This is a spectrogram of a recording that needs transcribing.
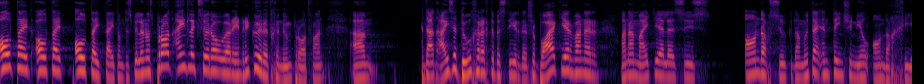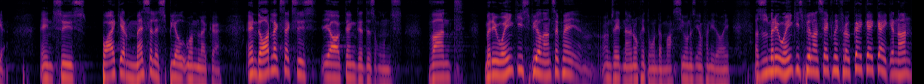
Altyd, altyd, altyd tyd om te speel. En ons praat eintlik so daaroor Enrico het dit genoem praat van um dat hy's 'n doelgerigte bestuurder. So baie keer wanneer Hanna Maitjie hulle soos aandag soek, dan moet hy intentioneel aandag gee. En soos baie keer mis hulle speel oomblikke. En dadelik sê ek soos ja, ek dink dit is ons. Want met die hondjie speel dan sê ek my ons het nou nog net honde, maar Sion is een van die daai. As ons met die hondjie speel dan sê ek vir my vrou, kyk kyk kyk en dan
